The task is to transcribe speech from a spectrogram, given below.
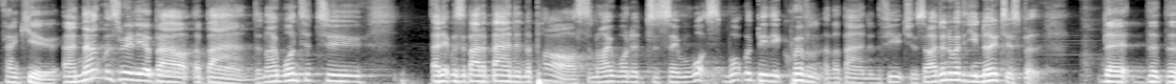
thank you. And that was really about a band. And I wanted to, and it was about a band in the past. And I wanted to say, well, what's, what would be the equivalent of a band in the future? So I don't know whether you noticed, but the, the, the,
